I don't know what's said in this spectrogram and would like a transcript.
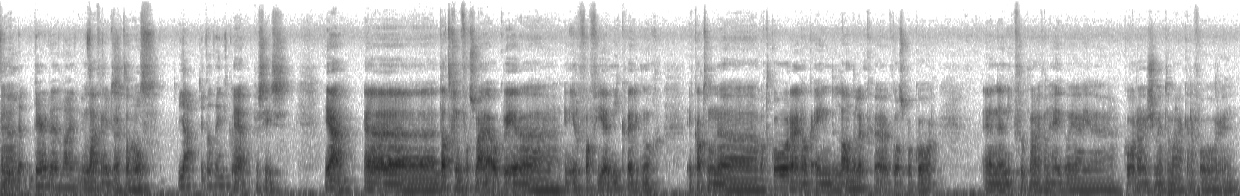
dat Ja. de derde Live in Utrecht Live in. Utrecht was. Ja, dat denk ik ook. Ja, precies. Ja, eh, dat ging volgens mij ook weer, eh, in ieder geval via Niek weet ik nog. Ik had toen eh, wat koren en ook één landelijk gospelkoor. En Niek vroeg mij van, hey, wil jij koorarrangementen maken daarvoor? En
